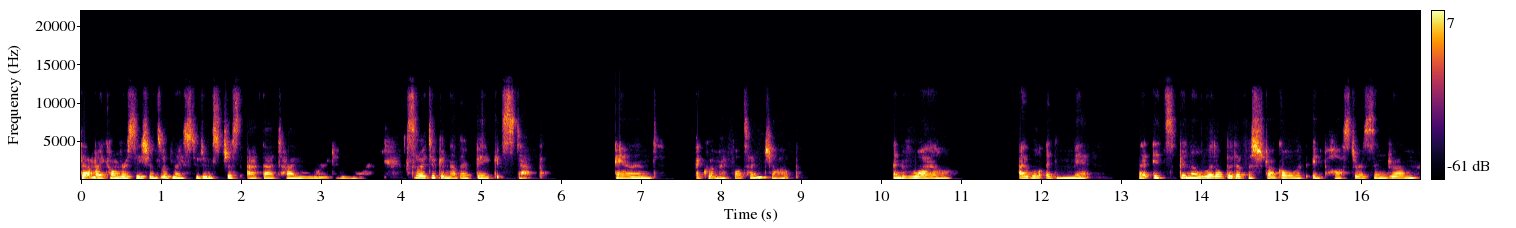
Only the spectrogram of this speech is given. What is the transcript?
that my conversations with my students just at that time weren't anymore. So I took another big step and I quit my full time job. And while I will admit that it's been a little bit of a struggle with imposter syndrome,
